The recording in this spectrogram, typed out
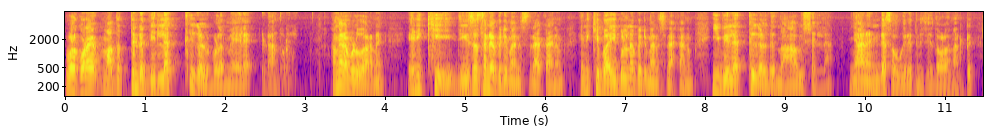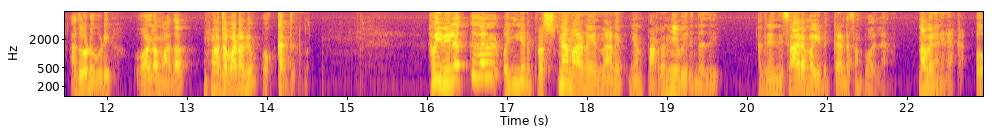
ഇവൾ കുറേ മതത്തിന്റെ വിലക്കുകൾ ഇവളെ മേലെ ഇടാൻ തുടങ്ങി. അങ്ങനെ അവൾ പറഞ്ഞ് എനിക്ക് ജീസസിനെ പറ്റി മനസ്സിലാക്കാനും എനിക്ക് ബൈബിളിനെ പറ്റി മനസ്സിലാക്കാനും ഈ വിലക്കുകളുടെ ഒന്നും ആവശ്യമില്ല. ഞാൻ എന്റെ സൗകര്യത്തിന് ചെയ്തോളാം എന്ന് പറഞ്ഞിട്ട് അതോടുകൂടി ഓളുടെ മതം മതപഠനവും ഒക്കെ തീർന്നു. അപ്പോൾ ഈ വിലക്കുകൾ വലിയൊരു പ്രശ്നമാണ് എന്നാണ് ഞാൻ പറഞ്ഞു വരുന്നത്. അതിനെ നിസാരമായി എടുക്കേണ്ട സംഭവമല്ല. നവനങ്ങനെയാക്കാം. ഓ.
